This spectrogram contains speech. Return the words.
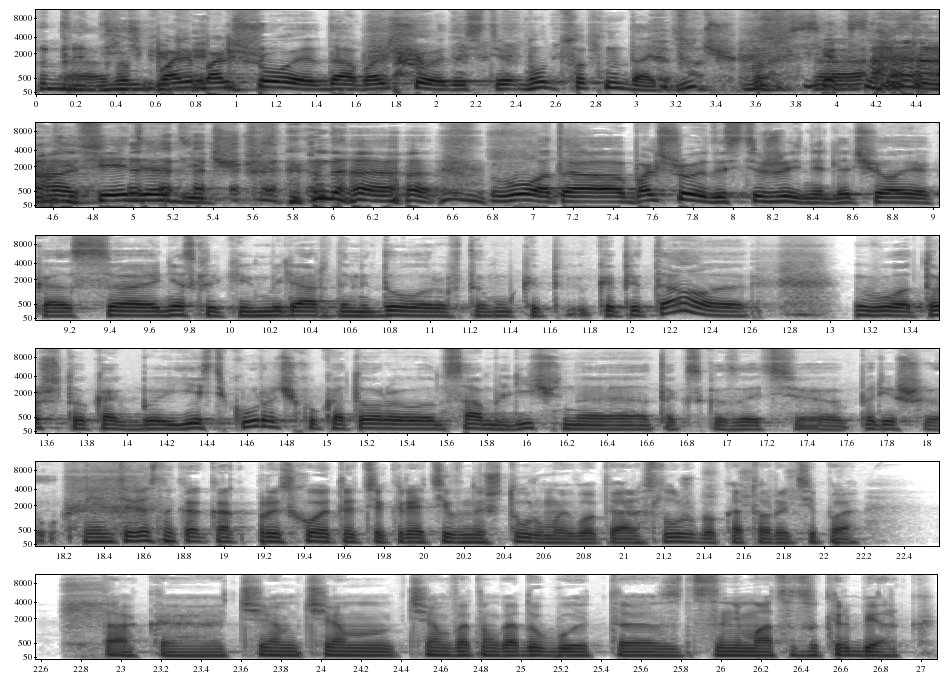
А. Большое, да, большое достижение. Ну, собственно, да, дичь. А, Федя дичь. Вот, а, большое достижение для человека с несколькими миллиардами долларов там кап- капитала. Вот, то, что как бы есть курочку, которую он сам лично, так сказать, э, порешил. Мне интересно, как, как происходят эти креативные штурмы его пиар-службы, которые типа так, э, чем, чем, чем в этом году будет э, заниматься Цукерберг?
